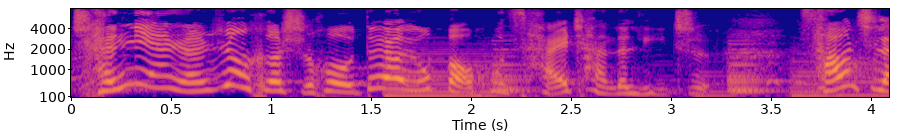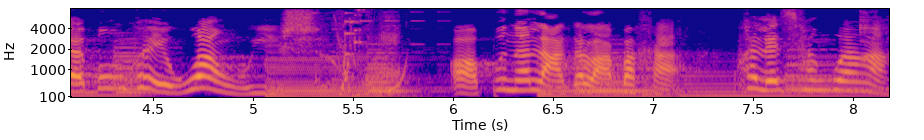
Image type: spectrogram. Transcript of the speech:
成年人任何时候都要有保护财产的理智，藏起来崩溃万无一失。啊，不能拿个喇叭喊，快来参观啊！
